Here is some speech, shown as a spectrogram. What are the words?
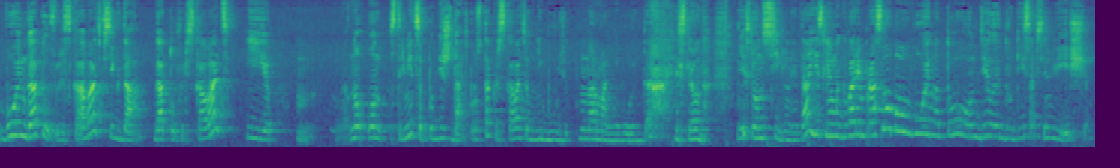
воин готов рисковать, всегда готов рисковать, и но он стремится побеждать, просто так рисковать он не будет, ну, нормальный воин, да, если он, если он сильный, да, если мы говорим про слабого воина, то он делает другие совсем вещи –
